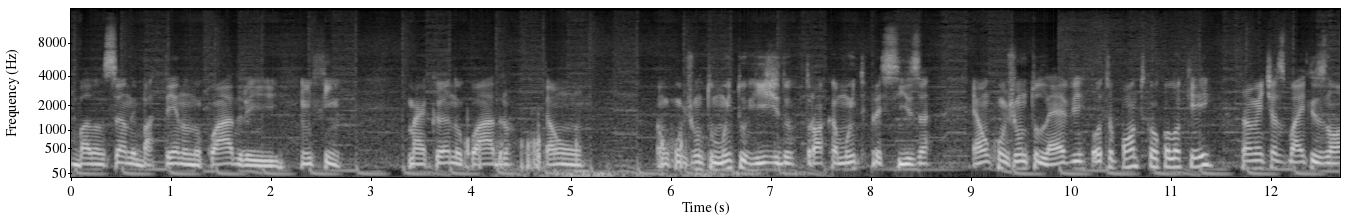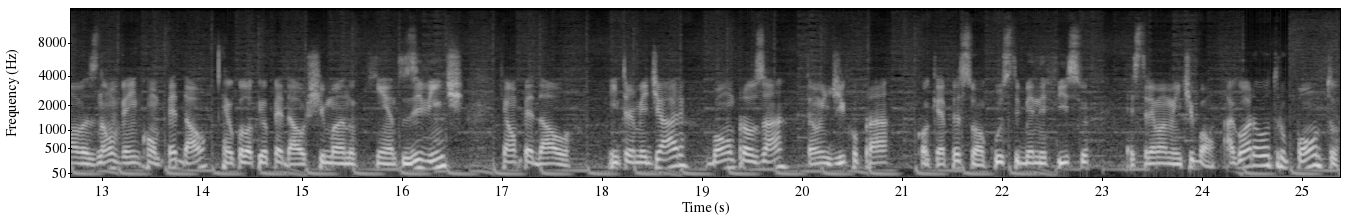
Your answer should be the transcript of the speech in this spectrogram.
balançando e batendo no quadro e, enfim, marcando o quadro. Então é um conjunto muito rígido, troca muito precisa. É um conjunto leve. Outro ponto que eu coloquei, normalmente as bikes novas não vêm com pedal. Eu coloquei o pedal Shimano 520, que é um pedal intermediário, bom para usar, então indico para qualquer pessoa. Custo e benefício é extremamente bom. Agora outro ponto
